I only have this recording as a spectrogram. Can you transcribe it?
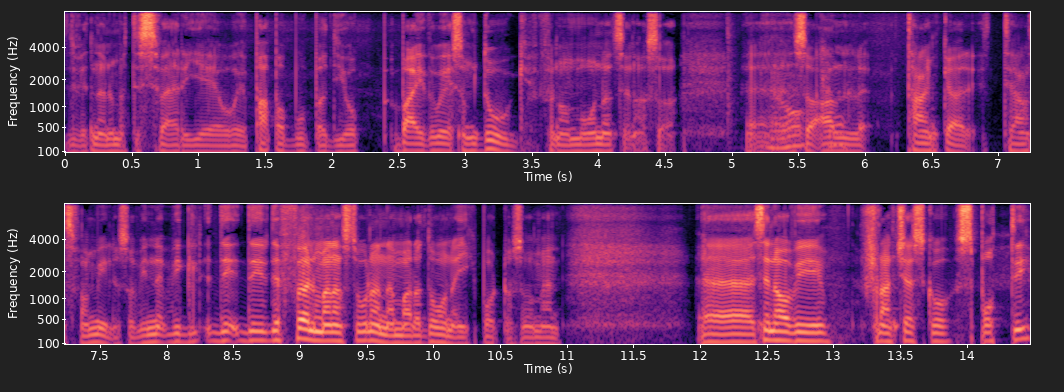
du vet när de mötte Sverige och pappa Bopa Diop, by the way, som dog för någon månad sedan. Alltså. Eh, Ja, Så okej. all tankar till hans familj så. Vi, vi, det, det, det föll mellan stolarna när Maradona gick bort och så. Men, eh, sen har vi Francesco Spotti,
